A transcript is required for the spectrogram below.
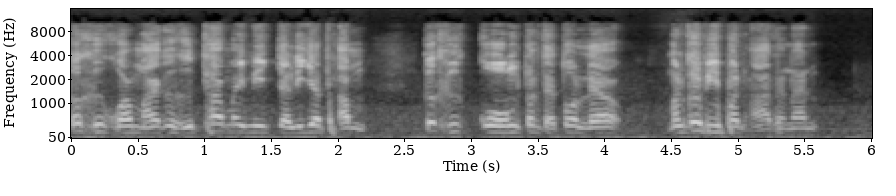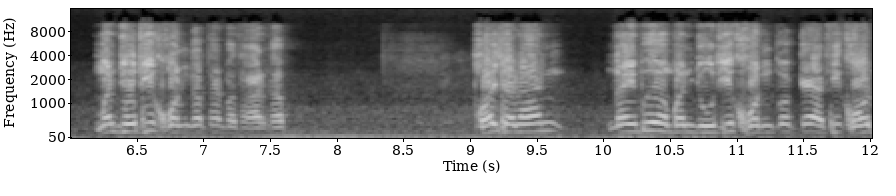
ก็คือความหมายก็คือถ้าไม่มีจริยธรรม ก็คือโกงตั้งแต่ต้นแล้ว มันก็มีปัญหาทั้งนั้น มันอยู่ที่คนครับท่านประธานครับ เพราะฉะนั้นในเมื่อมันอยู่ที่คนก็แก้ที่คน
